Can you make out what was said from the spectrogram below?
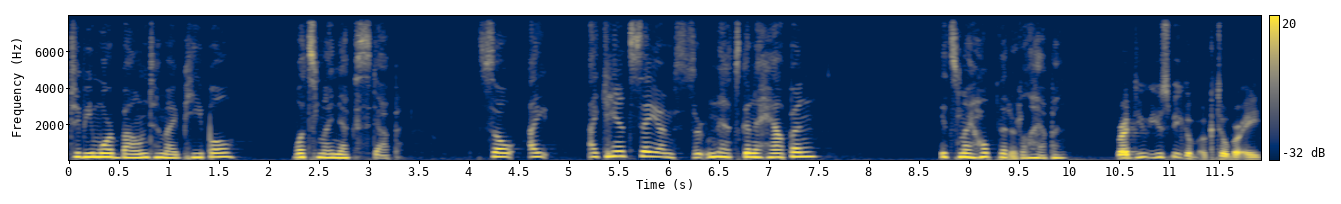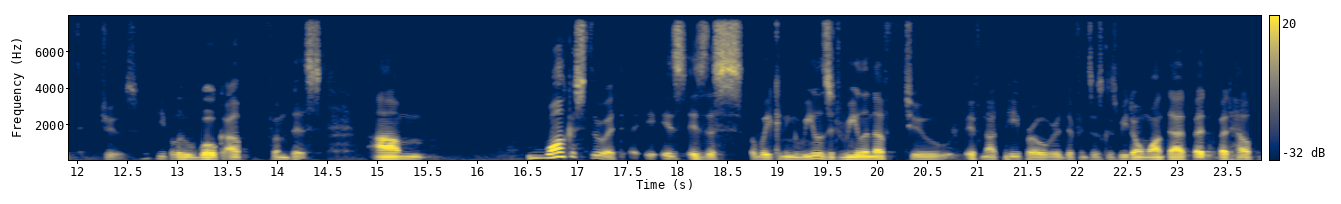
to be more bound to my people?" What's my next step? So I, I can't say I'm certain that's going to happen. It's my hope that it'll happen. Bret, you, you speak of October 8th Jews, people who woke up from this. Um, walk us through it. Is, is this awakening real? Is it real enough to, if not paper over differences, because we don't want that, but, but help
